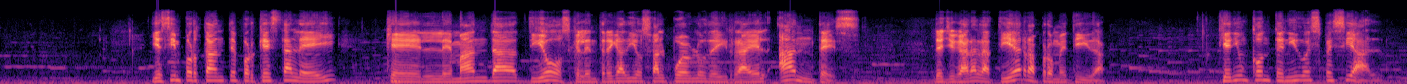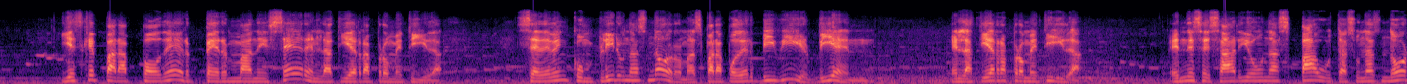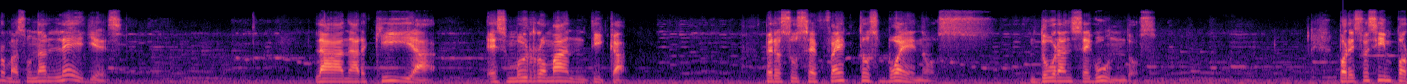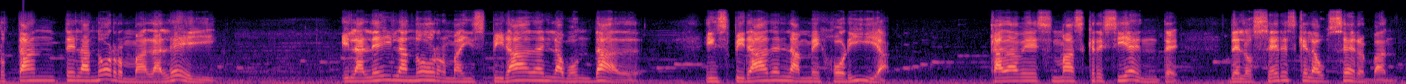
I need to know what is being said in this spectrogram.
Y es importante porque esta ley que le manda Dios, que le entrega Dios al pueblo de Israel antes de llegar a la tierra prometida, tiene un contenido especial. Y es que para poder permanecer en la tierra prometida, se deben cumplir unas normas para poder vivir bien en la tierra prometida. Es necesario unas pautas, unas normas, unas leyes. La anarquía es muy romántica, pero sus efectos buenos duran segundos. Por eso es importante la norma, la ley. Y la ley, la norma, inspirada en la bondad, inspirada en la mejoría cada vez más creciente de los seres que la observan,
